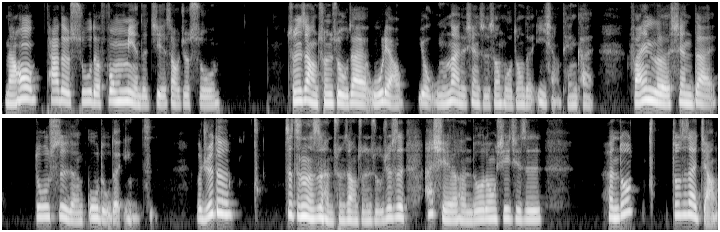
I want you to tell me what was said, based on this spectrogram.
然后它的书的封面的介绍就说，村上春树在无聊又无奈的现实生活中的异想天开。反映了现代都市人孤独的影子，我觉得这真的是很村上春树，就是他写了很多东西，其实很多都是在讲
